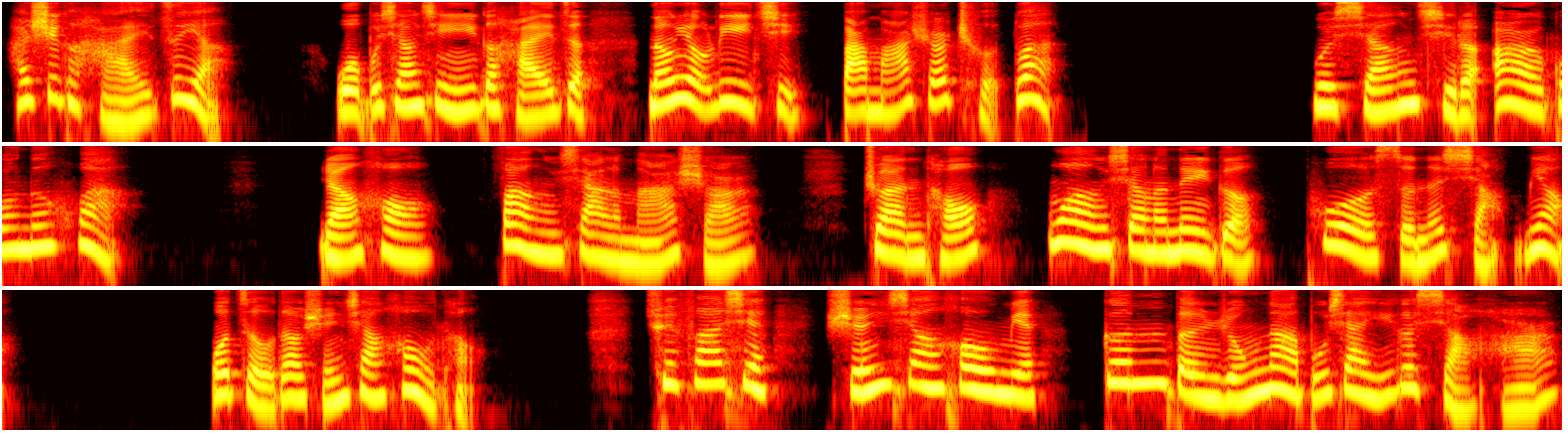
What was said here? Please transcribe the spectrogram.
还是个孩子呀，我不相信一个孩子能有力气把麻绳扯断。我想起了二光的话，然后放下了麻绳，转头望向了那个破损的小庙。我走到神像后头，却发现神像后面根本容纳不下一个小孩。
